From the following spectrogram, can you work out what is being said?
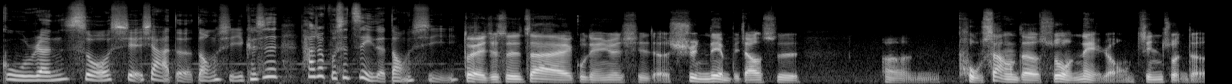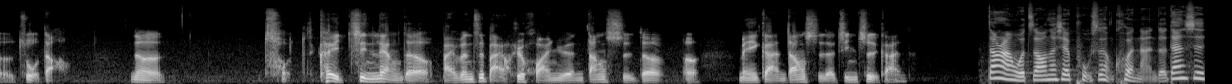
古人所写下的东西，可是它就不是自己的东西。对，就是在古典音乐系的训练比较是，嗯，谱上的所有内容精准的做到，那从可以尽量的百分之百去还原当时的呃美感，当时的精致感。当然我知道那些谱是很困难的，但是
